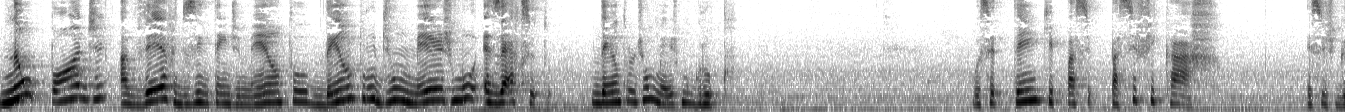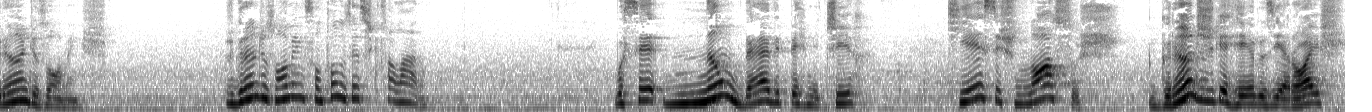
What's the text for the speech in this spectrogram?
Não pode haver desentendimento dentro de um mesmo exército, dentro de um mesmo grupo. Você tem que pacificar esses grandes homens. Os grandes homens são todos esses que falaram. Você não deve permitir que esses nossos grandes guerreiros e heróis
